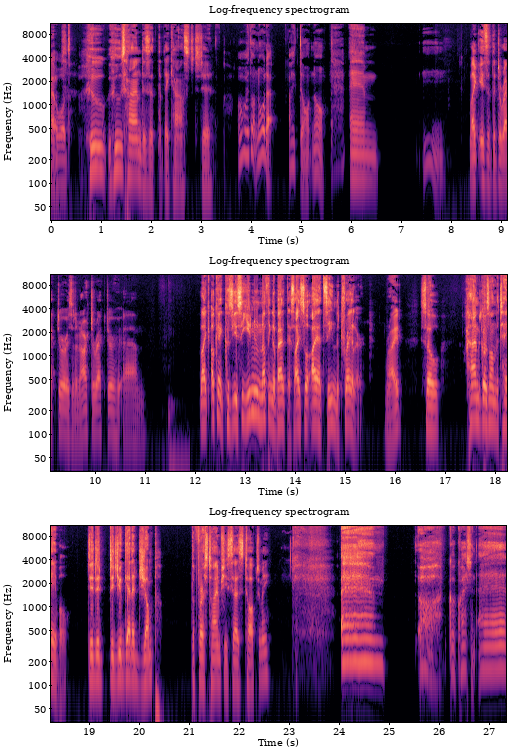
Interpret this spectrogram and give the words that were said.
I Um, would. Who? Whose hand is it that they cast to? Oh, I don't know that. I don't know. Um, Like, is it the director or is it an art director? Um, like, okay, because you see, you knew nothing about this. I saw, I had seen the trailer, right? So, hand goes on the table. Did it? Did you get a jump the first time she says, "Talk to me"? um, oh, good question. Uh,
